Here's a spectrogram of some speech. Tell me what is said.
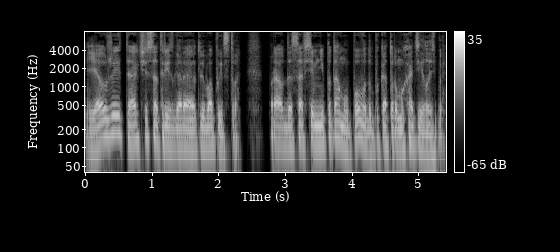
Я уже и так часа три сгораю от любопытства. Правда, совсем не по тому поводу, по которому хотелось бы.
